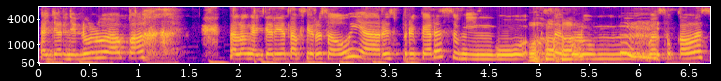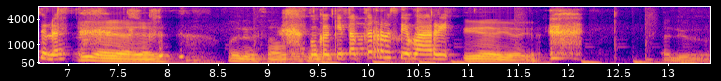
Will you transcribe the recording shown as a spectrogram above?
ngajarnya dulu apa kalau ngajarnya tafsir sawi ya harus prepare seminggu sebelum masuk kelas sudah Iya iya iya. Waduh, sama sih. buka kitab terus tiap hari Iya iya iya. Aduh.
